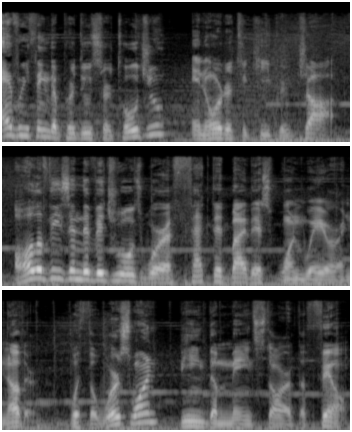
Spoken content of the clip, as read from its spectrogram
everything the producer told you in order to keep your job. All of these individuals were affected by this one way or another, with the worst one being the main star of the film.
